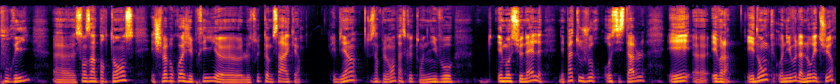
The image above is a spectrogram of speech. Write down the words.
pourri, euh, sans importance, et je sais pas pourquoi j'ai pris euh, le truc comme ça à cœur. Eh bien, tout simplement parce que ton niveau émotionnel n'est pas toujours aussi stable, et, et voilà. Et donc, au niveau de la nourriture,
